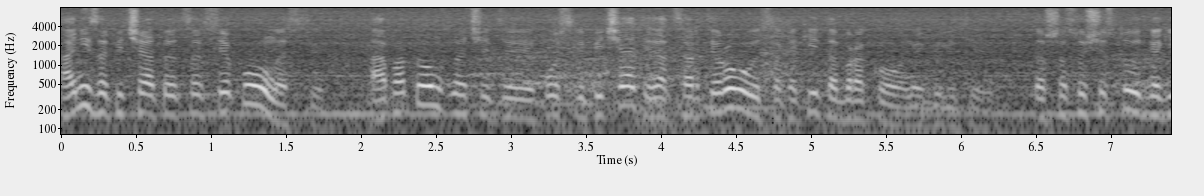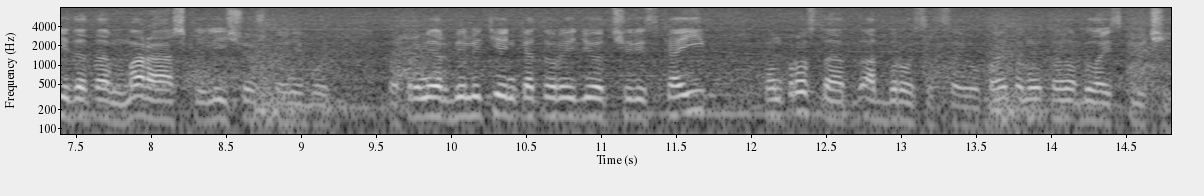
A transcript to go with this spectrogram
Они запечатываются все полностью, а потом, значит, э, после печати отсортировываются какие-то бракованные бюллетени. Потому что существуют какие-то там марашки или еще что-нибудь. Например, бюллетень, который идет через КАИП, он просто отбросится его, поэтому это надо было исключить.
